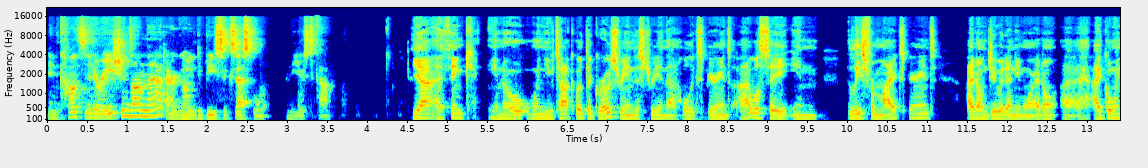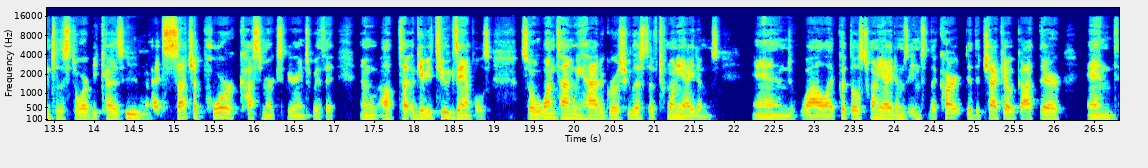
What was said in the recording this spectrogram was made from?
in constant iterations on that are going to be successful in the years to come. Yeah i think you know when you talk about the grocery industry and that whole experience i will say in at least from my experience I don't do it anymore. I don't. I, I go into the store because mm. I've had such a poor customer experience with it. And I'll, t- I'll give you two examples. So one time we had a grocery list of 20 items, and while I put those 20 items into the cart, did the checkout, got there, and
